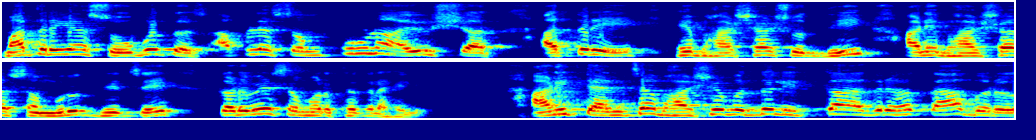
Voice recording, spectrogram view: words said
मात्र या सोबतच आपल्या संपूर्ण आयुष्यात अत्रे हे भाषा शुद्धी आणि भाषा समृद्धीचे कडवे समर्थक राहिले. आणि त्यांचा भाषेबद्दल इतका आग्रह का बरं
